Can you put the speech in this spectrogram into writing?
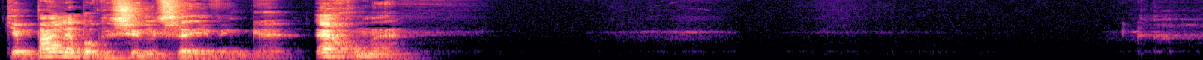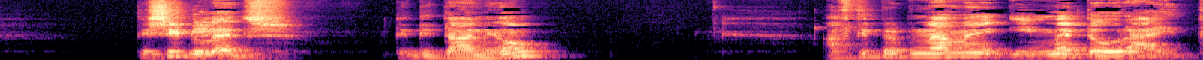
και πάλι από τη Seal Saving. Έχουμε. Τη Single Edge την Titanium αυτή πρέπει να είναι η Meteorite.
